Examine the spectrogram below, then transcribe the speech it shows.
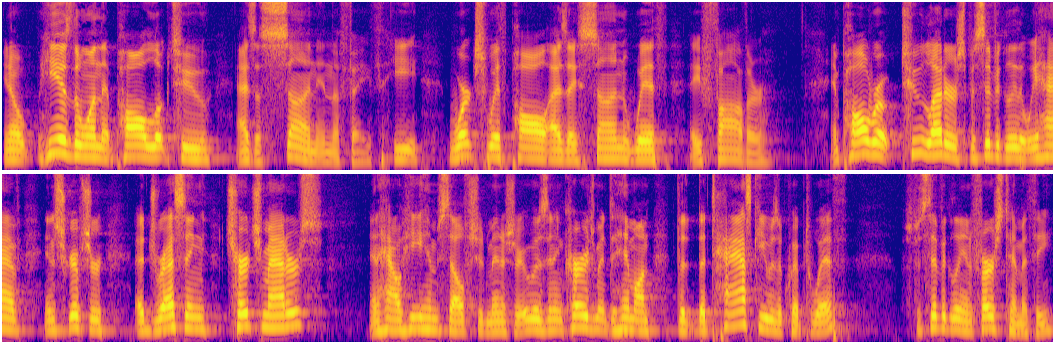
You know, he is the one that Paul looked to as a son in the faith. He works with Paul as a son with a father. And Paul wrote two letters specifically that we have in Scripture addressing church matters and how he himself should minister. It was an encouragement to him on the, the task he was equipped with, specifically in 1 Timothy.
